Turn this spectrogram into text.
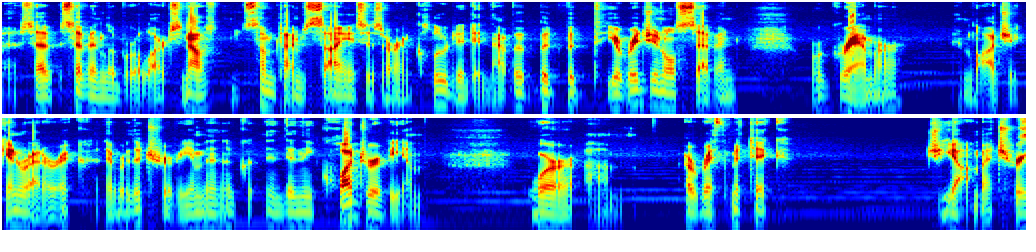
uh, seven liberal arts. Now, sometimes sciences are included in that, but but but the original seven were grammar, and logic and rhetoric. They were the trivium, and then the, and then the quadrivium, or um, arithmetic, geometry,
